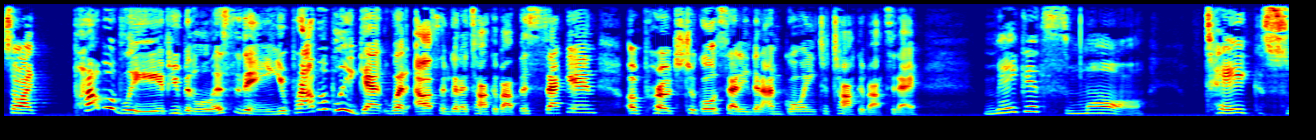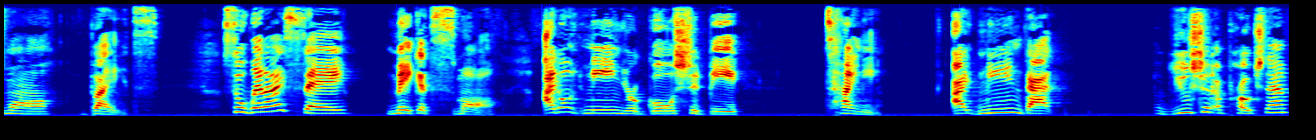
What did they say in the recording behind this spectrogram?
So, I probably, if you've been listening, you probably get what else I'm going to talk about. The second approach to goal setting that I'm going to talk about today. Make it small, take small bites. So when I say make it small, I don't mean your goals should be tiny. I mean that you should approach them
